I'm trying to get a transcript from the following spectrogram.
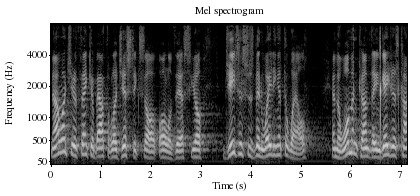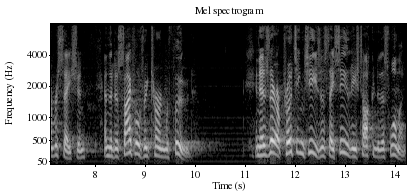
Now, I want you to think about the logistics of all of this. You know, Jesus has been waiting at the well, and the woman comes, they engage in this conversation, and the disciples return with food. And as they're approaching Jesus, they see that he's talking to this woman.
